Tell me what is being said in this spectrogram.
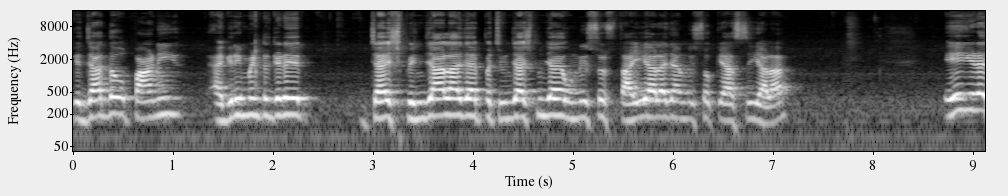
ਕਿ ਜਦ ਉਹ ਪਾਣੀ ਐਗਰੀਮੈਂਟ ਜਿਹੜੇ ਚਾਹੇ 56 ਵਾਲਾ ਜਾਂ 55 56 1927 ਵਾਲਾ ਜਾਂ 1981 ਵਾਲਾ, ਇਹ ਜਿਹੜਾ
